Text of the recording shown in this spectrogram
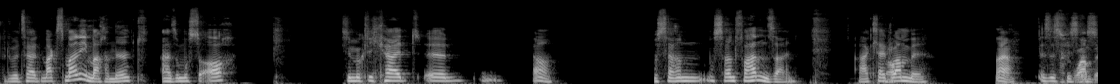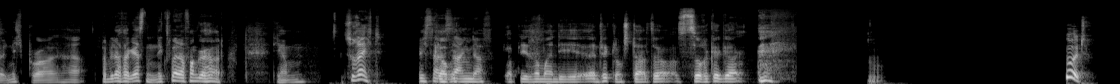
du willst halt Max Money machen, ne? Also musst du auch diese Möglichkeit, äh, ja, muss darin, muss darin vorhanden sein. Arclight Ja. Rumble. Naja, es ist wie es Rumble, ist. nicht Brawl. Ja. Schon wieder vergessen, nichts mehr davon gehört. Die haben, Zu Recht, wenn ich das sagen darf. ich glaube, die sind nochmal in die Entwicklungsstatus zurückgegangen. Gut.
